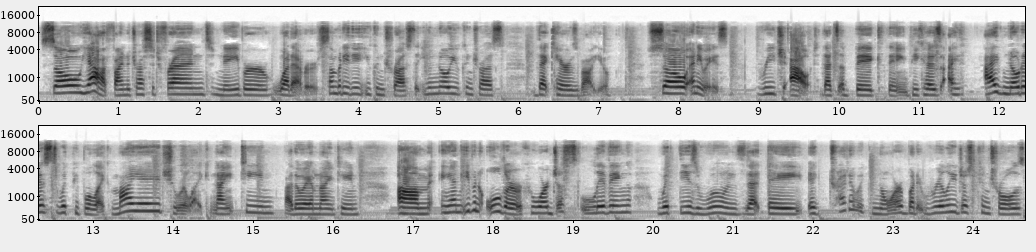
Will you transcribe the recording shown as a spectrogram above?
so yeah, find a trusted friend, neighbor, whatever, somebody that you can trust, that you know you can trust, that cares about you. So, anyways, reach out. That's a big thing because I I've noticed with people like my age who are like 19. By the way, I'm 19 um, and even older who are just living with these wounds that they, try to ignore, but it really just controls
